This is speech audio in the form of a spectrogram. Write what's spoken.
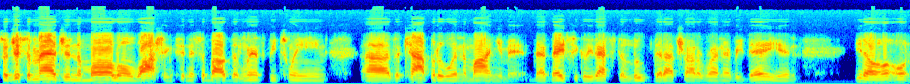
So just imagine the mall on Washington. It's about the length between uh, the Capitol and the Monument. That basically that's the loop that I try to run every day. And you know, on,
